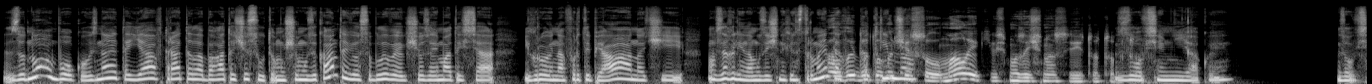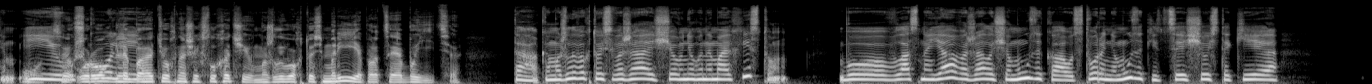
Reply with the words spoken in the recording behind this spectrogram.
з одного боку, ви знаєте, я втратила багато часу, тому що музикантові, особливо якщо займатися ігрою на фортепіано чи ну, взагалі на музичних інструментах, А ви до того часу мали якусь музичну освіту? Тобто? Зовсім ніякої. Зовсім. О, і це у урок для багатьох наших слухачів. Можливо, хтось мріє про це, а боїться. Так, і можливо, хтось вважає, що в нього немає хисту. Бо, власне, я вважала, що музика, от створення музики це щось таке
